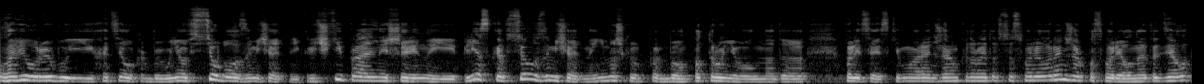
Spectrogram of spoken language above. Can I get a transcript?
ловил рыбу и хотел, как бы, у него все было замечательно, и крючки правильной ширины, и плеска, все замечательно. И немножко, как бы, он потрунивал над э, полицейским рейнджером, который это все смотрел. Рейнджер посмотрел на это дело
